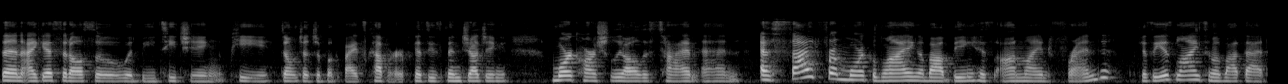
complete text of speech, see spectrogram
then I guess it also would be teaching P don't judge a book by its cover because he's been judging Mork harshly all this time. And aside from Mork lying about being his online friend, because he is lying to him about that,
